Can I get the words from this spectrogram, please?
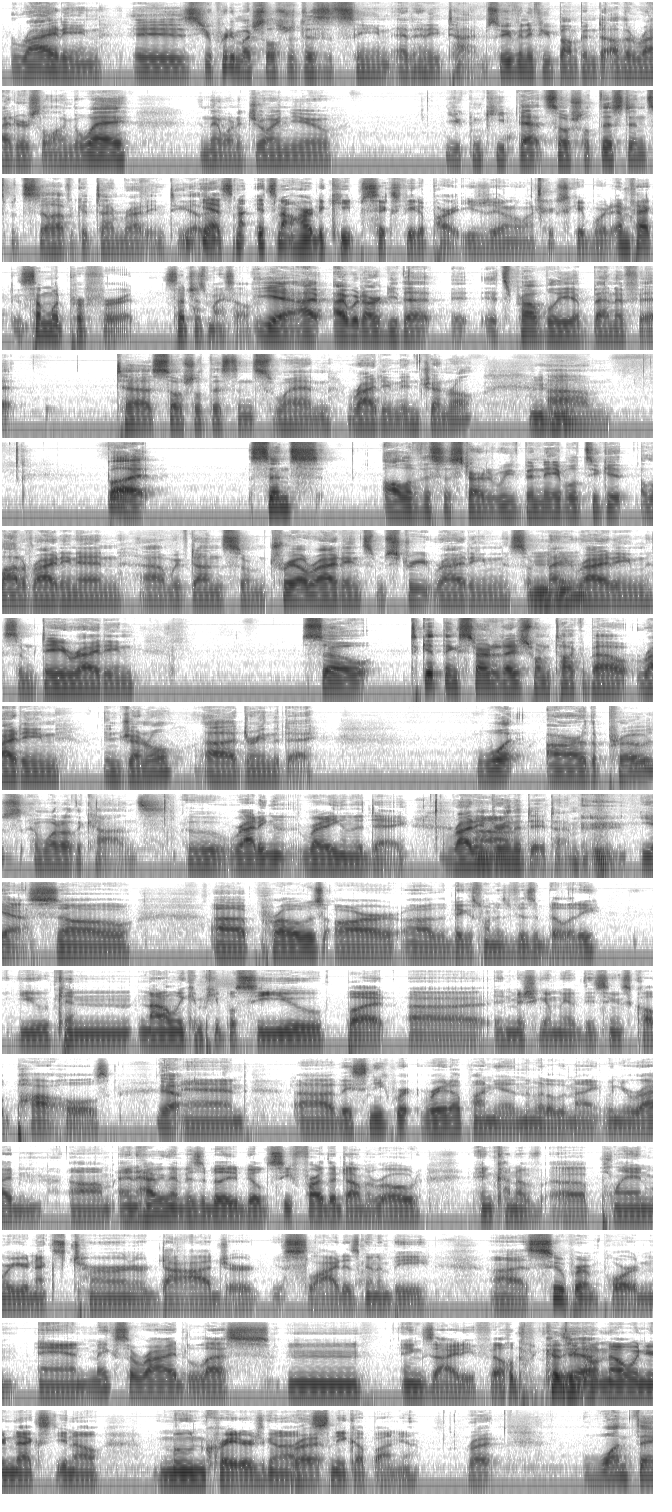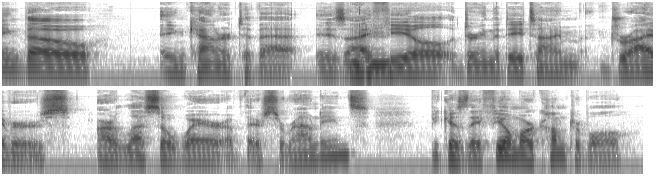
riding is you're pretty much social distancing at any time. So even if you bump into other riders along the way and they want to join you, you can keep that social distance but still have a good time riding together. yeah, it's not it's not hard to keep six feet apart usually on an electric skateboard. In fact, some would prefer it, such as myself. Yeah, I, I would argue that it, it's probably a benefit to social distance when riding in general. Mhm. Um, but since all of this has started, we've been able to get a lot of riding in. Um, we've done some trail riding, some street riding, some night Mhm. riding, some day riding. So, to get things started, I just want to talk about riding in general uh, during the day. What are the pros and what are the cons? Ooh, riding riding in the day. Riding during Uh, the daytime. Yeah, so uh, pros are uh, the biggest one is visibility. You can not only can people see you, but uh, in Michigan we have these things called potholes, Yeah. and uh, they sneak r- right up on you in the middle of the night when you're riding. Um, and having that visibility to be able to see farther down the road and kind of uh, plan where your next turn or dodge or slide is going to be uh, super important and makes the ride less mm, anxiety filled because you Yeah. don't know when your next, you know, moon crater is going Right. to sneak up on you. Right. One thing, though, in counter to that is I Mhm. feel during the daytime, drivers are less aware of their surroundings because they feel more comfortable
